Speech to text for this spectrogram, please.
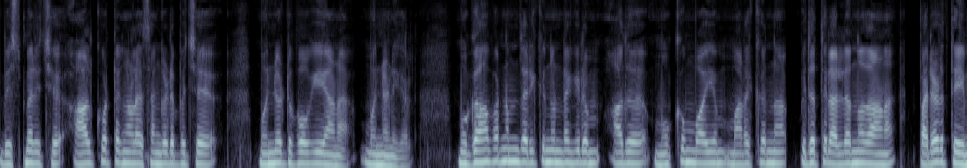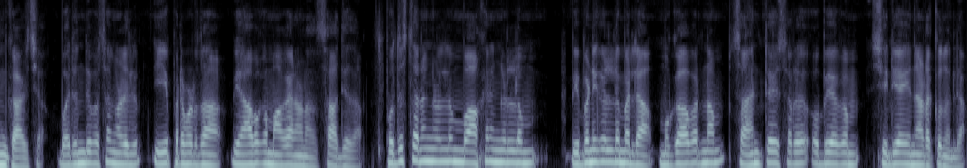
വിസ്മരിച്ച് ആൾക്കൂട്ടങ്ങളെ സംഘടിപ്പിച്ച് മുന്നോട്ടു പോകുകയാണ് മുന്നണികൾ. മുഖാഭരണം ധരിക്കുന്നുണ്ടെങ്കിലും അത് മുക്കും വായും മറയ്ക്കുന്ന വിധത്തിലല്ലെന്നതാണ് പലയിടത്തെയും കാഴ്ച. വരും ദിവസങ്ങളിലും ഈ പ്രവണത വ്യാപകമാകാനാണ് സാധ്യത. പൊതുസ്ഥലങ്ങളിലും വാഹനങ്ങളിലും വിപണികളിലുമല്ല മുഖാവരണം സാനിറ്റൈസർ ഉപയോഗം ശരിയായി നടക്കുന്നില്ല.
